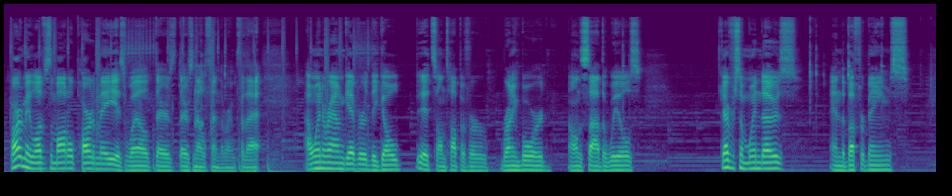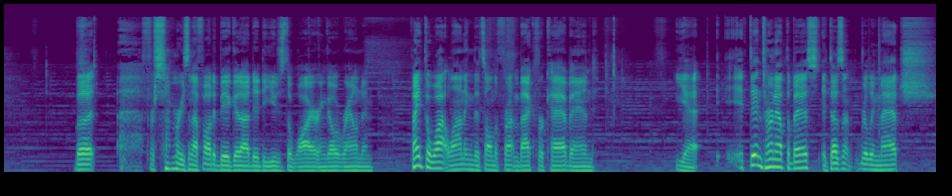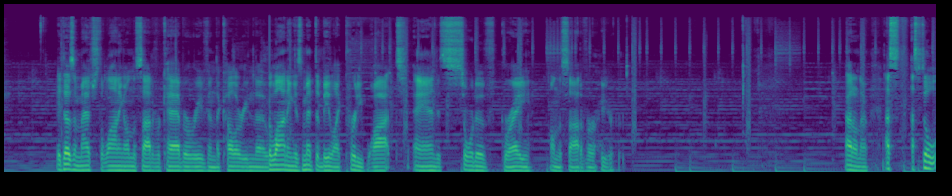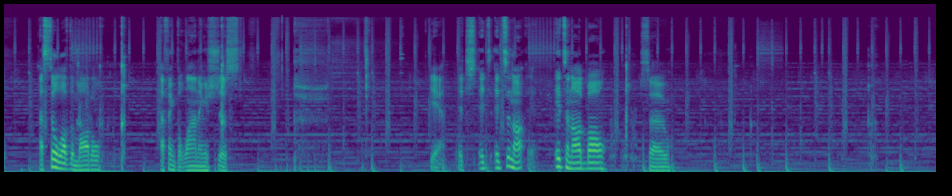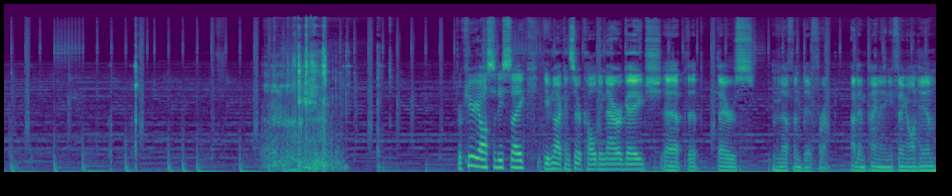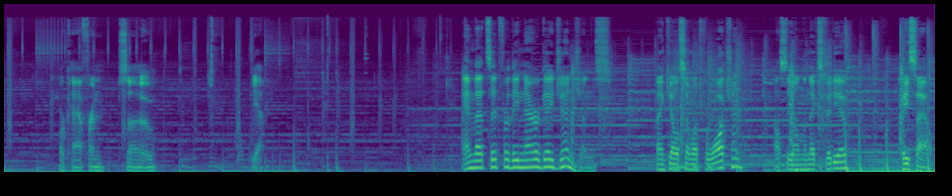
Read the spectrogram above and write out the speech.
part of me loves the model. Part of me as well, there's there's elephant in the room for that. I went around gave her the gold bits on top of her running board on the side of the wheels. Cover some windows and the buffer beams. But for some reason I thought it'd be a good idea to use the wire and go around and paint the white lining that's on the front and back of her cab and yeah, it didn't turn out the best. It doesn't really match. It doesn't match the lining on the side of her cab or even the color, even though the lining is meant to be like pretty white and it's sort of gray on the side of her here. I don't know. I, I still I still love the model. I think the lining is just yeah, it's it's it's an it's an oddball. So For curiosity's sake, even though I consider Culdee narrow gauge, uh, there's nothing different. I didn't paint anything on him or Catherine, so yeah. And that's it for the narrow gauge engines. Thank you all so much for watching. I'll see you on the next video. Peace out.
